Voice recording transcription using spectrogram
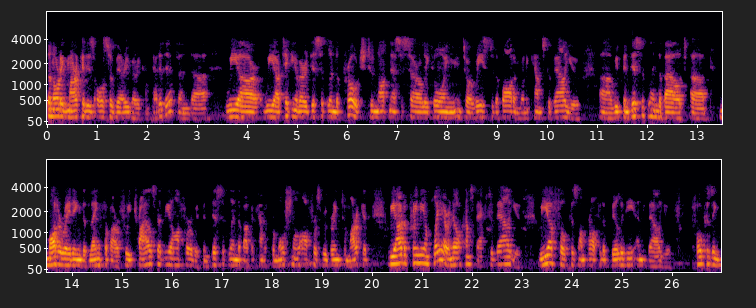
the Nordic market is also very, very competitive, and we are we are taking a very disciplined approach to not necessarily going into a race to the bottom when it comes to value. Uh we've been disciplined about uh moderating the length of our free trials that we offer. We've been disciplined about the kind of promotional offers we bring to market. We are the premium player, and it all comes back to value. We are focused on profitability and value. Focusing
